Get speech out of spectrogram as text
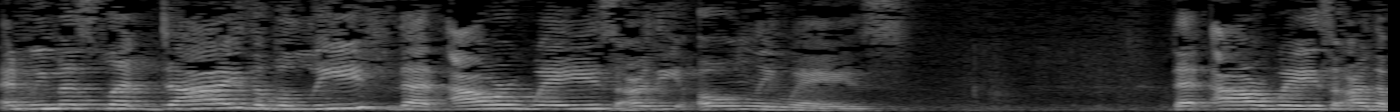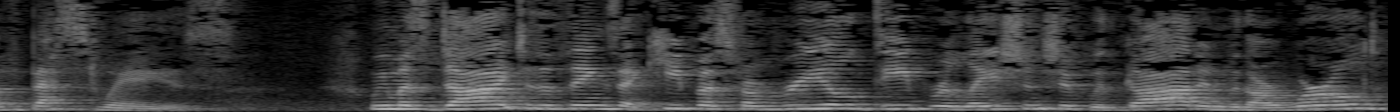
And we must let die the belief that our ways are the only ways. That our ways are the best ways. We must die to the things that keep us from real deep relationship with God and with our world.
